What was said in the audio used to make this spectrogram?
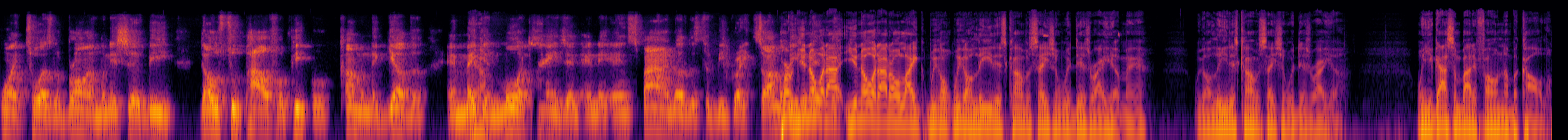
point towards LeBron when it should be those two powerful people coming together and making yeah. more change and, and, inspiring others to be great. So I'm Perk, you know what I you know what I don't like? We're gonna we're gonna lead this conversation with this right here, man. We're gonna lead this conversation with this right here. When you got somebody phone number, call them.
